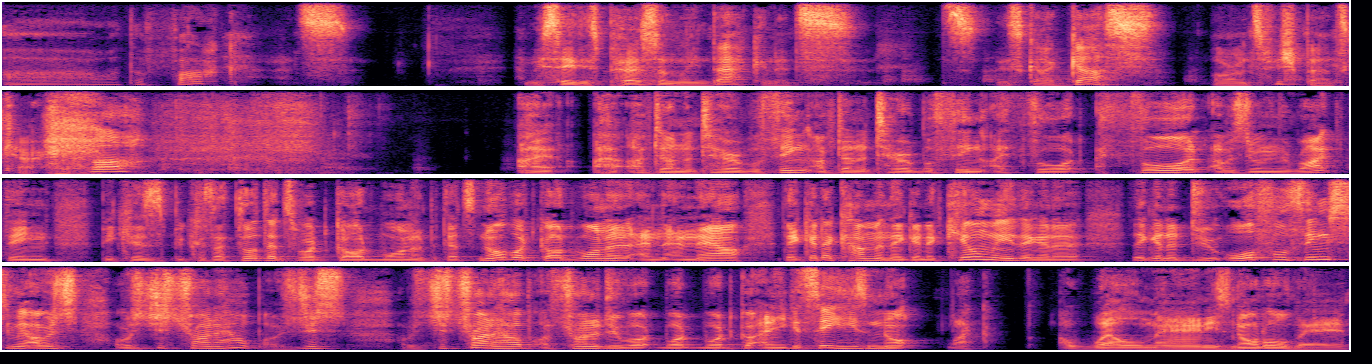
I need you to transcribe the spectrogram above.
Oh, what the fuck? It's, and we see this person lean back, and it's, it's this guy Gus, Laurence Fishburne's character. Oh. I, I I've done a terrible thing. I've done a terrible thing. I thought I thought I was doing the right thing because because I thought that's what God wanted, but that's not what God wanted. And and now they're gonna come and they're gonna kill me. They're gonna they're gonna do awful things to me. I was I was just trying to help. I was just I was just trying to help. I was trying to do what what what God. And you can see he's not like a well man. He's not all there.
